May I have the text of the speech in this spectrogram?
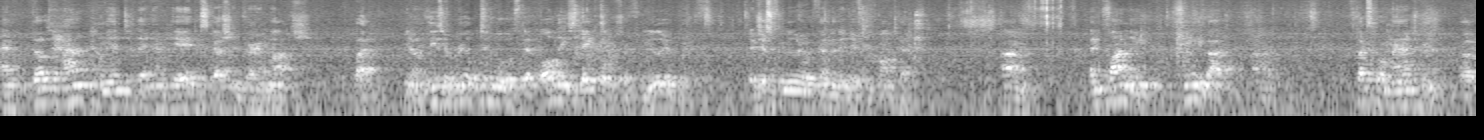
and those haven't come into the MPA discussion very much. But, you know, these are real tools that all these stakeholders are familiar with. They're just familiar with them in a different context. Um, and finally, thinking about uh, flexible management of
